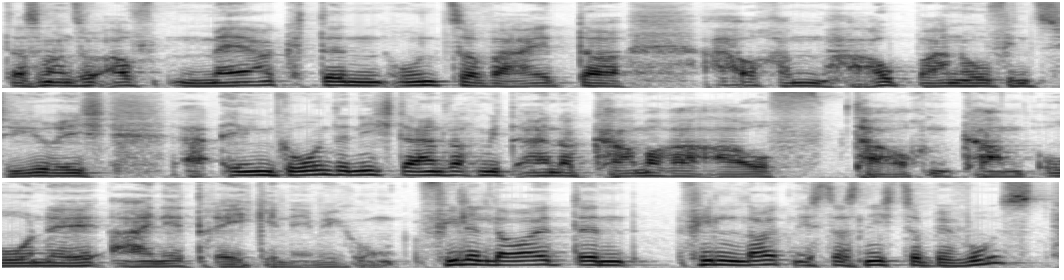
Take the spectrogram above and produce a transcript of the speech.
dass man so auf Märkten und so weiter, auch am Hauptbahnhof in Zürich, äh, im Grunde nicht einfach mit einer Kamera auftauchen kann, ohne eine Drehgenehmigung. Viele viele Leuten, vielen Leuten ist das nicht so bewusst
